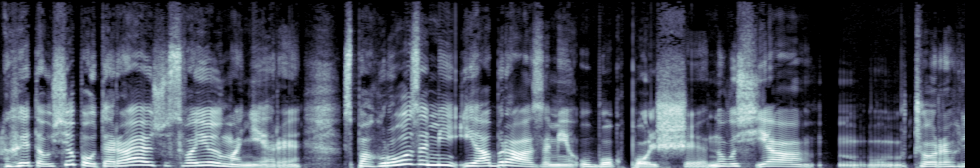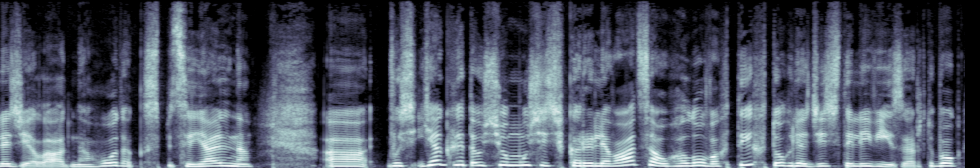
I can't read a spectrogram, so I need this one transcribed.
гэта ўсё паўтараюць у сваёй манеры з пагрозамі і абразамі у бок Польшы Ну вось я учора глядзела аднаго так спецыяльна. Вось як гэта ўсё мусіць карэлявацца ў галовах тых хто глядзіць тэлевізор то бок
